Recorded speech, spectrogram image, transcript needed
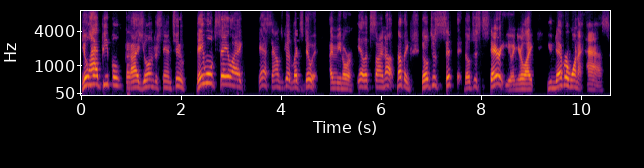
You'll have people, guys, you'll understand too. They won't say, like, yeah, sounds good, let's do it. I mean, or yeah, let's sign up. Nothing. They'll just sit, they'll just stare at you. And you're like, you never want to ask,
